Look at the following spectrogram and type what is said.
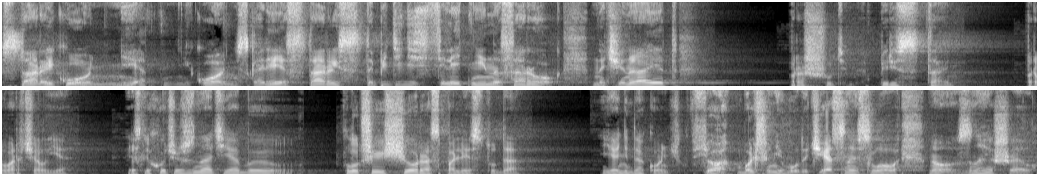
старый конь, нет, не конь, скорее старый 150-летний носорог, начинает... «Прошу тебя, перестань», — проворчал я. «Если хочешь знать, я бы Лучше еще раз полез туда. Я не докончил. Все, больше не буду, честное слово. Но знаешь, Эл,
